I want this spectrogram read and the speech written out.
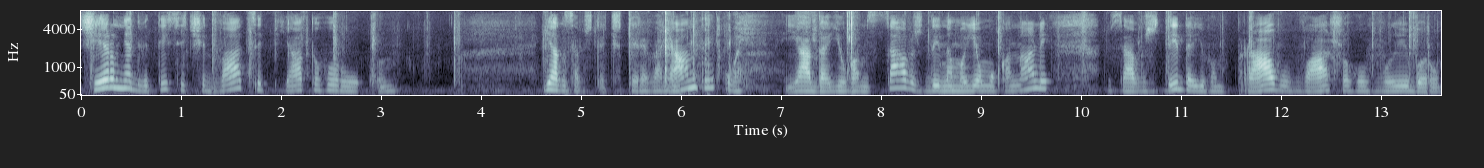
червня 2025 року. Як завжди, чотири варіанти. Ой, я даю вам завжди на моєму каналі, завжди даю вам право вашого вибору.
